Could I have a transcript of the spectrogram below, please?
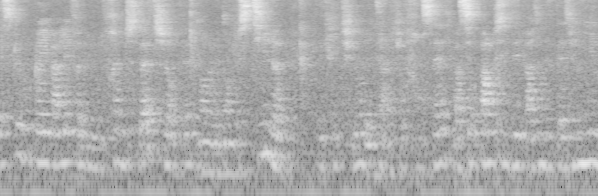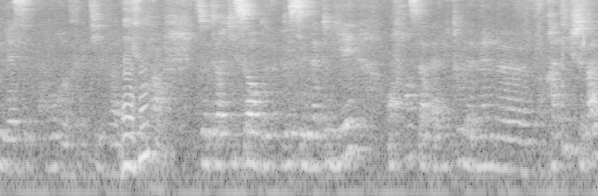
Est-ce que vous pourriez parler d'une French touch en fait, dans, le, dans le style d'écriture, de littérature française? Si on parle aussi des, par exemple des États-Unis où il y a ces cours collectifs, mm -hmm. des auteurs qui sortent de, ces ateliers, en France ça n'a pas du tout la même pratique, je sais pas.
